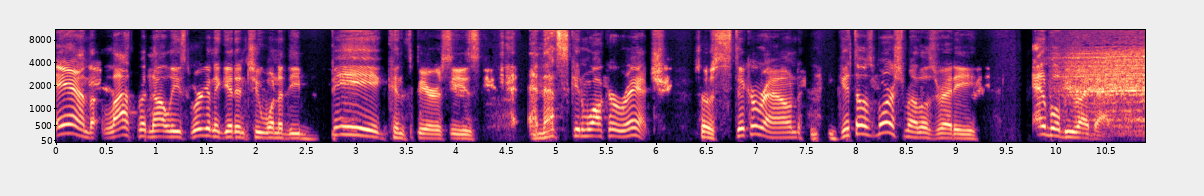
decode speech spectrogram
And last but not least, we're going to get into one of the big conspiracies, and that's Skinwalker Ranch. So stick around, get those marshmallows ready, and we'll be right back.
